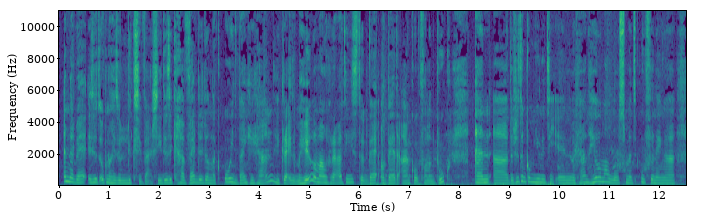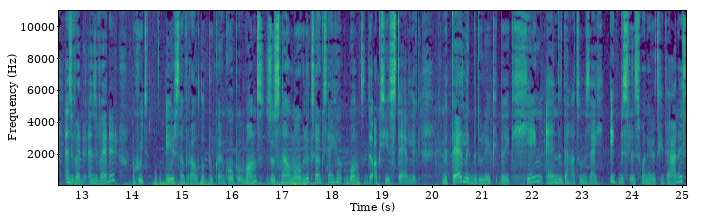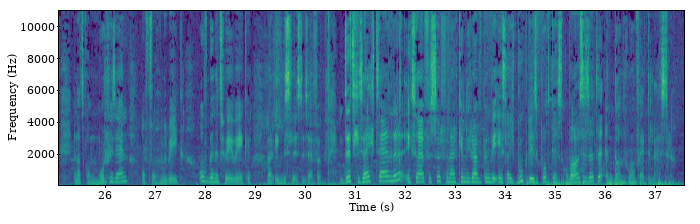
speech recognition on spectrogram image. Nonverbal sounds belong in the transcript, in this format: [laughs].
en daarbij is het ook nog eens een luxe versie. Dus ik ga verder dan ik ooit ben gegaan. Je krijgt hem helemaal gratis bij, bij de aankoop van het boek. En uh, er zit een community in. We gaan helemaal los met oefeningen en zo verder en zo verder. Maar goed, eerst en vooral dat boek aankopen. Want, zo snel mogelijk zou ik zeggen, want de actie is tijdelijk. Met tijdelijk bedoel ik dat ik geen einde datum zeg. Ik beslis wanneer het gedaan is. En dat kan morgen zijn, of volgende week, of binnen twee weken. Maar ik beslis dus even. Dit gezegd zijnde, ik zou even surfen naar kimdegraven.be slash boek. Deze podcast op pauze zetten en dan gewoon verder luisteren.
